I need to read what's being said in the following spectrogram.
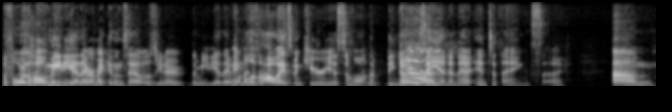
before the whole media. They were making themselves, you know, the media. They People have to, always been curious and wanting to be Yeah. nosy and, and into things. So Um,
